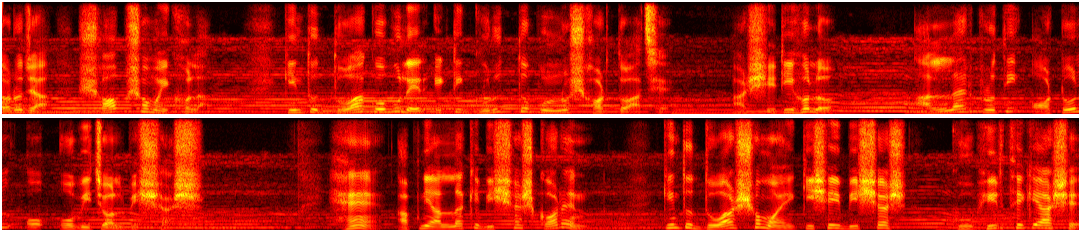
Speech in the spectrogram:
দরজা সব সময় খোলা, কিন্তু দোয়া কবুলের একটি গুরুত্বপূর্ণ শর্ত আছে, আর সেটি হল আল্লাহর প্রতি অটল ও অবিচল বিশ্বাস। হ্যাঁ আপনি আল্লাহকে বিশ্বাস করেন, কিন্তু দোয়ার সময় কি সেই বিশ্বাস গভীর থেকে আসে?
